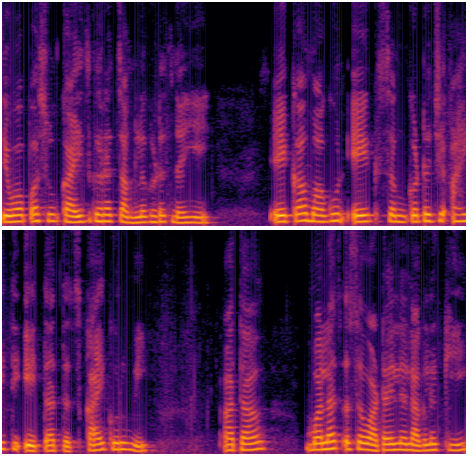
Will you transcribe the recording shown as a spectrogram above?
तेव्हापासून काहीच घरात चांगलं घडत नाही आहे एका मागून एक संकट जे आहे ती येतातच. काय करू मी? आता मलाच असं वाटायला लागलं की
